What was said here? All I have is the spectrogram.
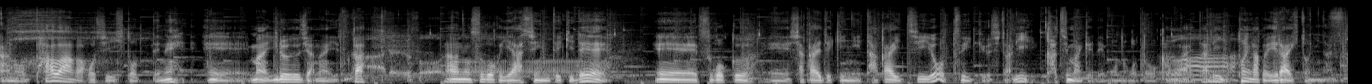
あのパワーが欲しい人ってね、えーまあいるじゃないですか。あのすごく野心的で、えーすごく、えー社会的に高い地位を追求したり勝ち負けで物事を考えたりとにかく偉い人になりたい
